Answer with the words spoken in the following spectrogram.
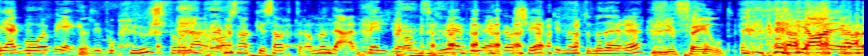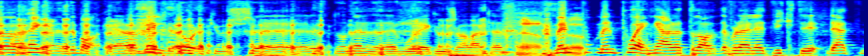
Jeg går egentlig på kurs for å lære meg å snakke saktere, men det er veldig vanskelig. Jeg blir jo engasjert i møte med dere. You failed. ja, jeg har pengene tilbake. Jeg har veldig dårlig kurs, uh, uten å nevne hvor det kurset har vært hen. Men, men, poenget er dette, da, for det er, viktig, det er et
